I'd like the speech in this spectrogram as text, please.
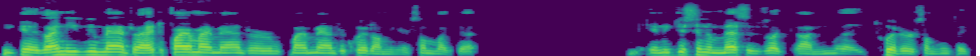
Because I need a new manager. I had to fire my manager. My manager quit on me, or something like that." and he just sent a message like on like Twitter or something. He's like,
